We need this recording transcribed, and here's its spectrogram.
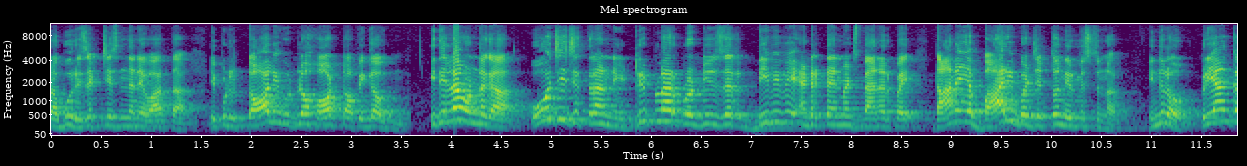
టబు రిజెక్ట్ చేసిందనే వార్త ఇప్పుడు టాలీవుడ్లో హాట్ టాపిక్గా అవుతుంది. ఇది ఇలా ఉండగా ఓజీ చిత్రాన్ని triple R producer DVV entertainments బ్యానర్పై దానయ్య భారీ బడ్జెట్తో నిర్మిస్తున్నారు. ఇందులో ప్రియాంక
